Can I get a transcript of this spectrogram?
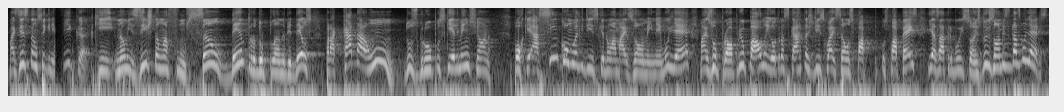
Mas isso não significa que não exista uma função dentro do plano de Deus para cada um dos grupos que ele menciona. Porque assim como ele diz que não há mais homem nem mulher, mas o próprio Paulo, em outras cartas, diz quais são os, pap os papéis e as atribuições dos homens e das mulheres.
